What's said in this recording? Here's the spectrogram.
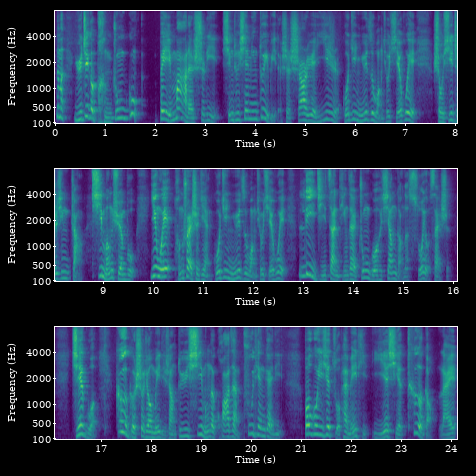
那么，与这个捧中共被骂的势力形成鲜明对比的是，十二月一日，国际女子网球协会首席执行长西蒙宣布，因为彭帅事件，国际女子网球协会立即暂停在中国和香港的所有赛事。结果，各个社交媒体上对于西蒙的夸赞铺天盖地，包括一些左派媒体也写特稿来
